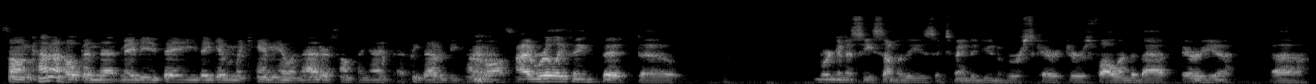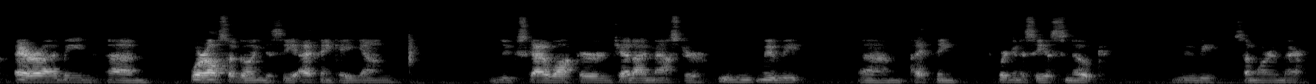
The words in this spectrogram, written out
So I'm kind of hoping that maybe they, they give him a cameo in that or something. I, I think that would be kind of awesome. I really think that uh, we're going to see some of these expanded universe characters fall into that area uh, era. I mean, um, we're also going to see, I think, a young Luke Skywalker Jedi Master Mhm. movie. Um, I think we're going to see a Snoke movie somewhere in there,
